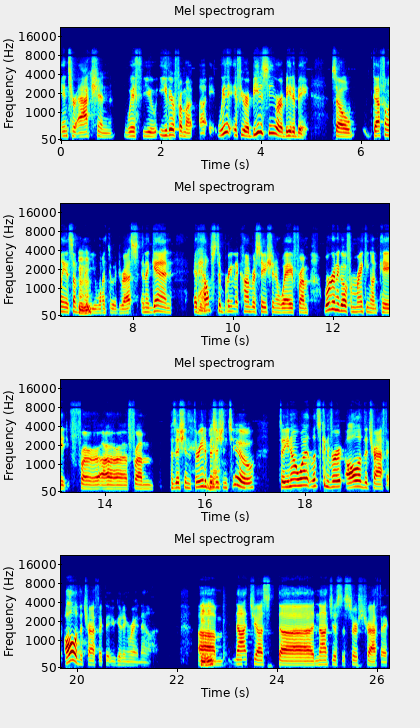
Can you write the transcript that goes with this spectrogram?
interaction with you either from a, a if you're a B2C or a B2B. So definitely it's something that Mhm. you want to address. And again, it Yeah. helps to bring the conversation away from we're going to go from ranking on page for uh, from position three to Yeah. position two So you know what? Let's convert all of the traffic, all of the traffic that you're getting right now, Mhm. um, not just uh, not just the search traffic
